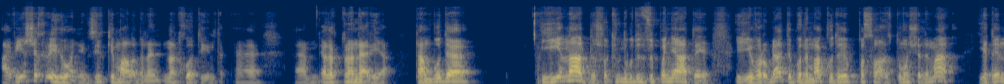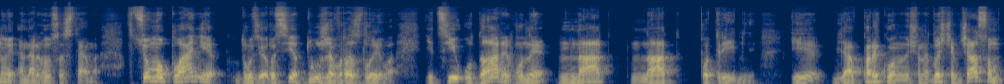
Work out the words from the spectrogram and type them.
а в інших регіонах, звідки мала би на- надходити е, е, електроенергія, там буде її надлишок, вони будуть зупиняти її виробляти, бо нема куди посилати, тому що нема єдиної енергосистеми. В цьому плані, друзі, Росія дуже вразлива, і ці удари вони над над потрібні. І я переконаний, що найближчим часом,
